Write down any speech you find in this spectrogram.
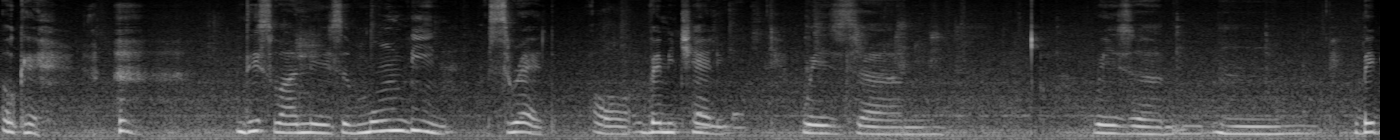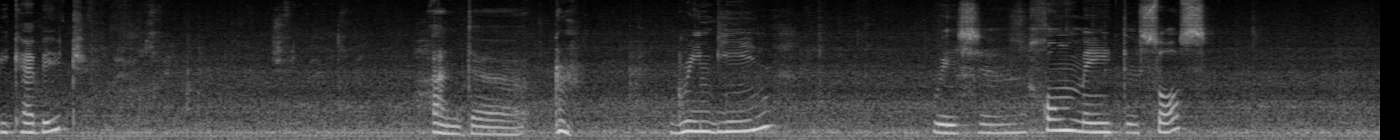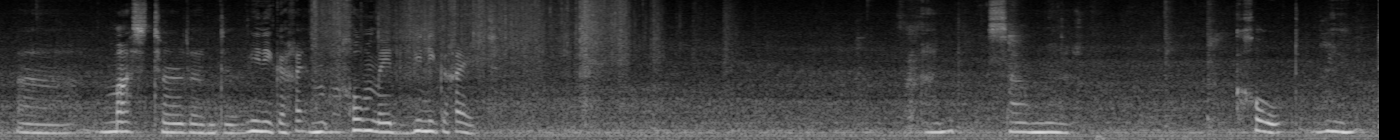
Okay. this one is mung bean thread or vermicelli with um, with um, mm, baby cabbage and uh, green bean with uh, homemade sauce, uh, mustard and vinaigrette, homemade vinaigrette, and some cold meat.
